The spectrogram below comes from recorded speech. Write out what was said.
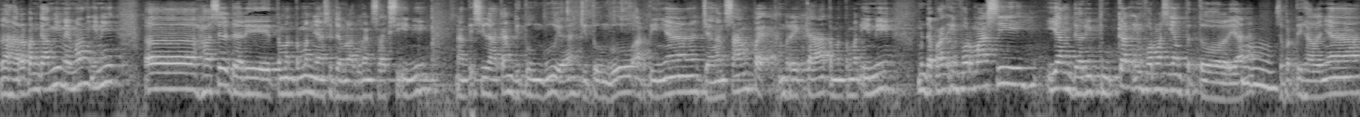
Nah harapan kami memang ini eh, hasil dari teman-teman yang sudah melakukan seleksi ini nanti silakan ditunggu ya ditunggu. Artinya jangan sampai mereka teman-teman ini mendapatkan informasi yang dari bukan informasi yang betul ya. Seperti halnya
